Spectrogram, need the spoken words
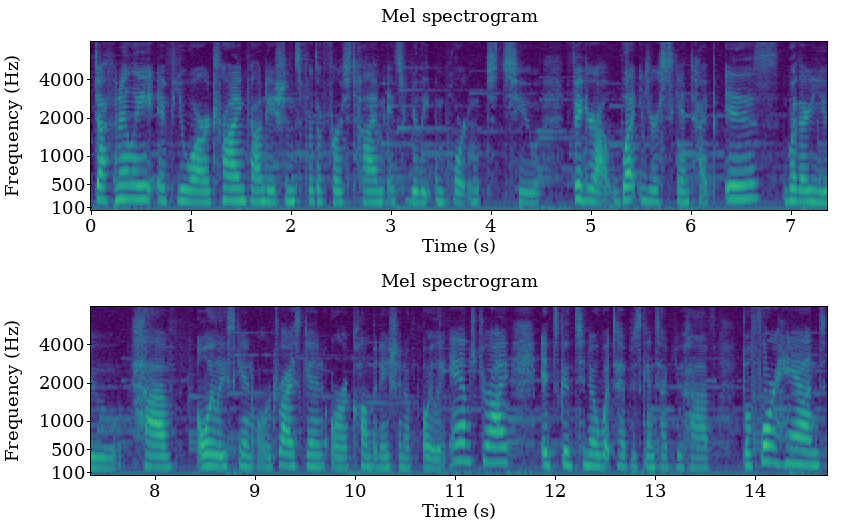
Definitely if you are trying foundations for the first time, it's really important to figure out what your skin type is, whether you have oily skin or dry skin or a combination of oily and dry. It's good to know what type of skin type you have beforehand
